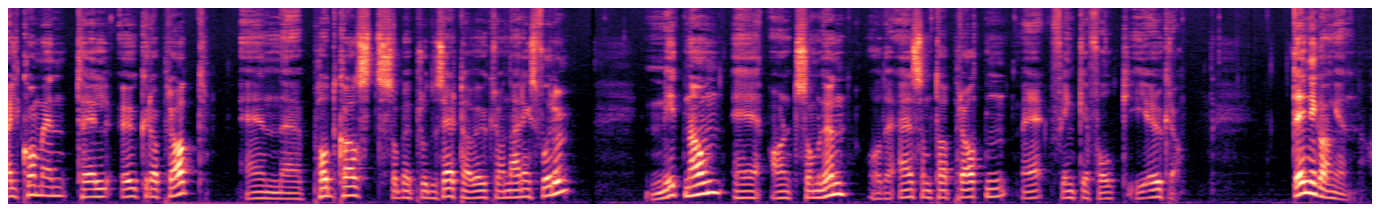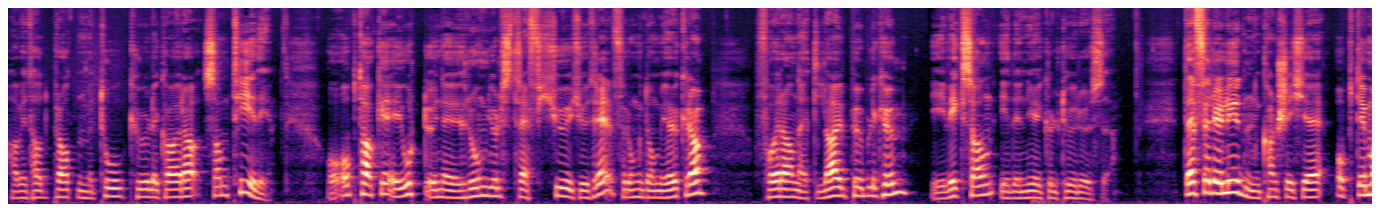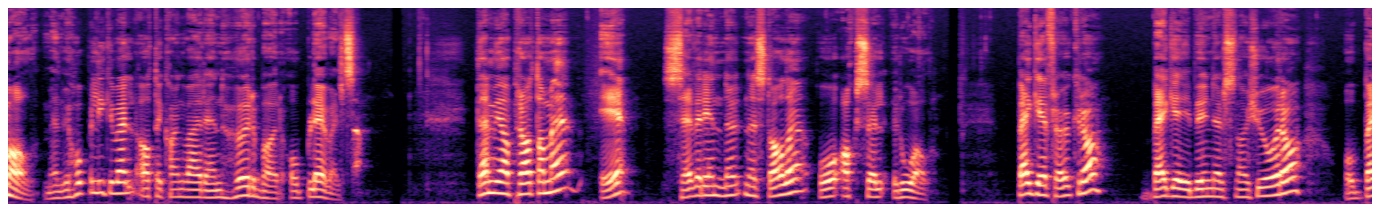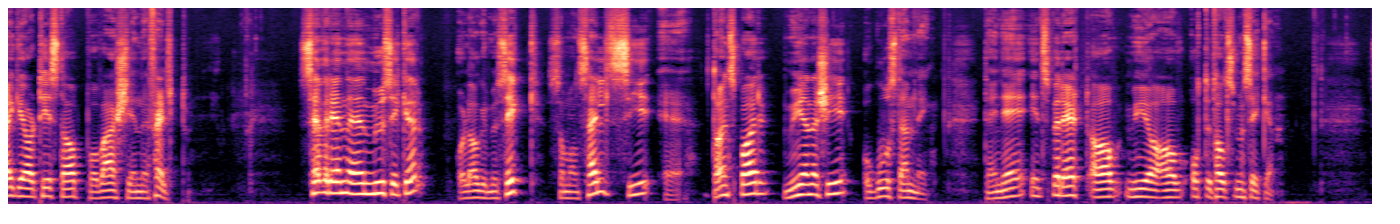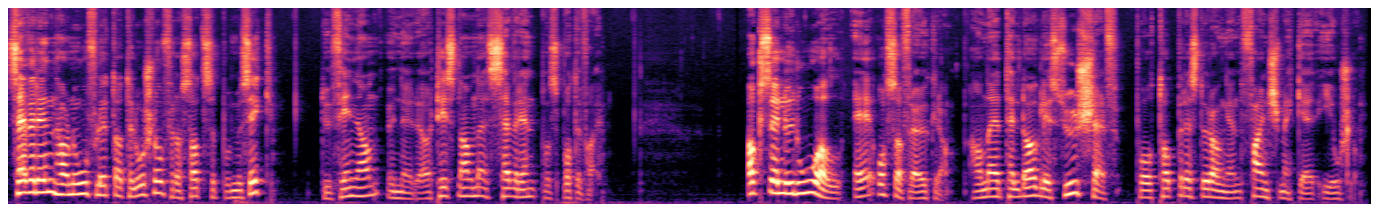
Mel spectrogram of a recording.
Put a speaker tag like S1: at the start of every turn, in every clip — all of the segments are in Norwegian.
S1: Velkommen til Aukraprat, en podkast som er produsert av Aukra næringsforum. Mitt navn er Arnt Sommerlund, og det er jeg som tar praten med flinke folk i Aukra. Denne gangen har vi tatt praten med to kule karer samtidig. Og opptaket er gjort under romjulstreff 2023 for ungdom i Aukra, foran et live-publikum i Vikshallen i det nye kulturhuset. Derfor er lyden kanskje ikke optimal, men vi håper likevel at det kan være en hørbar opplevelse. Dem vi har prata med, er Severin Nautnes Dale og Aksel Roald. Begge er fra Aukra, begge i begynnelsen av 20-åra, og begge artister på hver sine felt. Severin er en musiker og lager musikk som han selv sier er dansbar, mye energi og god stemning. Den er inspirert av mye av 80-tallsmusikken. Severin har nå flytta til Oslo for å satse på musikk. Du finner han under artistnavnet Severin på Spotify. Aksel Roald er også fra Aukra. Han er til daglig sursjef på topprestauranten Feinschmecker i Oslo.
